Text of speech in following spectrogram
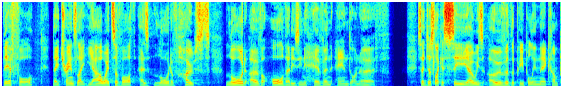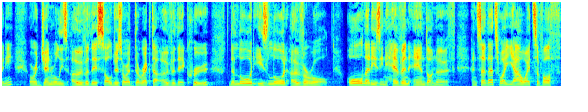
Therefore, they translate Yahweh Tzavoth as Lord of hosts, Lord over all that is in heaven and on earth. So, just like a CEO is over the people in their company, or a general is over their soldiers, or a director over their crew, the Lord is Lord over all, all that is in heaven and on earth. And so that's why Yahweh Tzavoth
